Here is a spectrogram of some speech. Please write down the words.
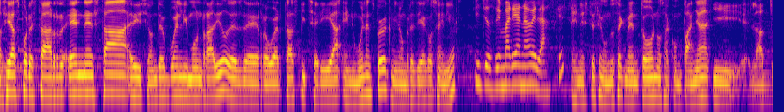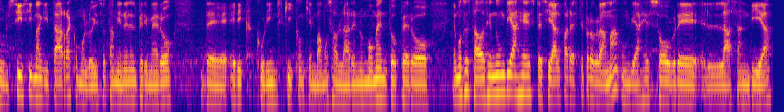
Gracias por estar en esta edición de Buen Limón Radio desde Roberta's Pizzería en Williamsburg. Mi nombre es Diego Senior. Y yo soy Mariana Velázquez. En este segundo segmento nos acompaña y la dulcísima guitarra, como lo hizo también en el primero de Eric Kurimsky, con quien vamos a hablar en un momento. Pero hemos estado haciendo un viaje especial para este programa, un viaje sobre la sandía,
